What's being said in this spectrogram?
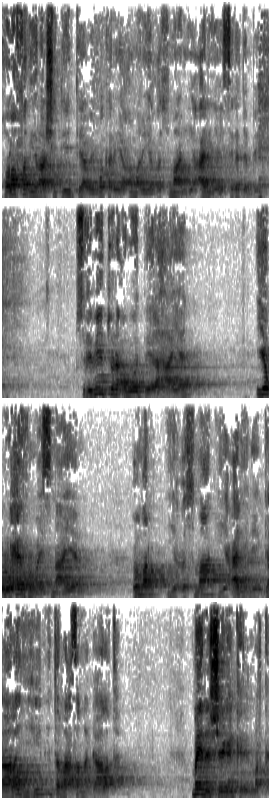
khulafadii raashidiintii abubakar iyo cumar iyo cuثmaan iyo cali ay isaga dambeeyey muslimiintuna awood bay lahaayeen iyagu waxay rumaysnaayeen. Cumar iyo cuثmaan iyo cali inay gaalo yihiin inta raacsanna gaalata. Maynan sheegan karin marka.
